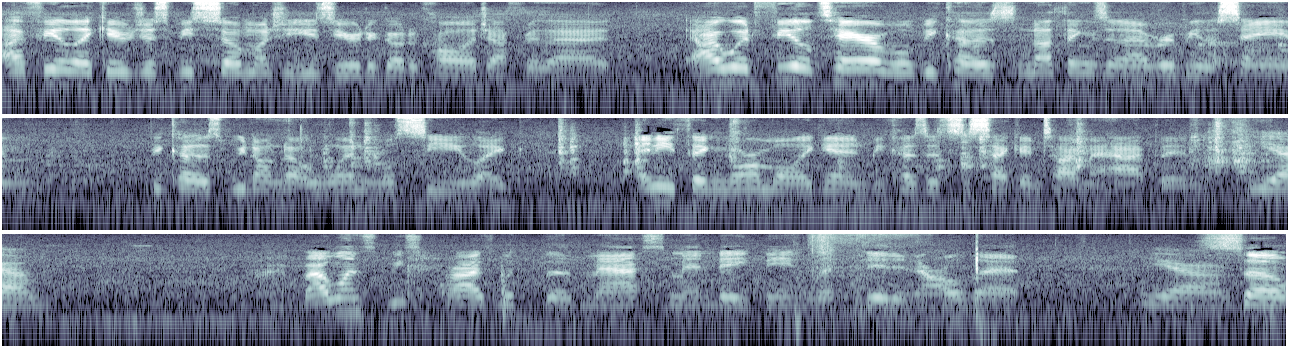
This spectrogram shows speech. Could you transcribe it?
I feel like it would just be so much easier to go to college after that. I would feel terrible because nothing's gonna ever be the same because we don't know when we'll see like anything normal again because it's the second time it happened. Yeah. But I wouldn't be surprised with the mask mandate being lifted and all that. Yeah. So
